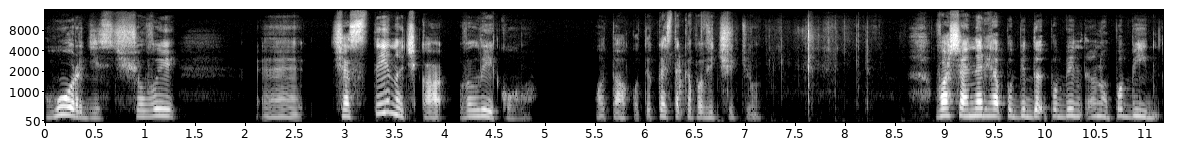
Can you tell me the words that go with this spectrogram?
гордість, що ви частиночка великого. Отак, от, якесь таке по відчуттю. Ваша енергія побід, побід, ну, побід,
